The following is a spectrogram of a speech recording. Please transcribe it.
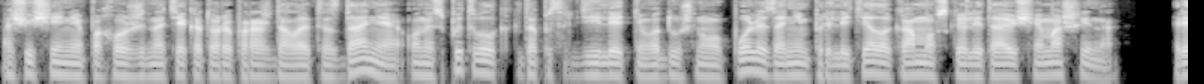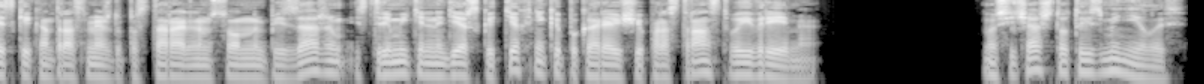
Ощущения, похожие на те, которые порождало это здание, он испытывал, когда посреди летнего душного поля за ним прилетела камовская летающая машина. Резкий контраст между пасторальным сонным пейзажем и стремительно дерзкой техникой, покоряющей пространство и время. Но сейчас что-то изменилось.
